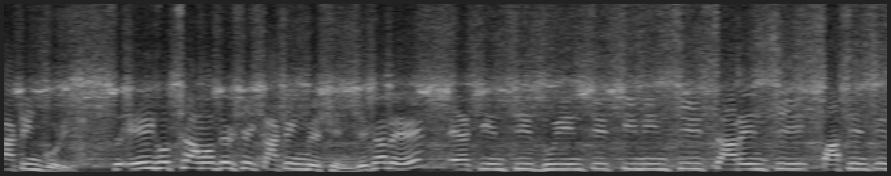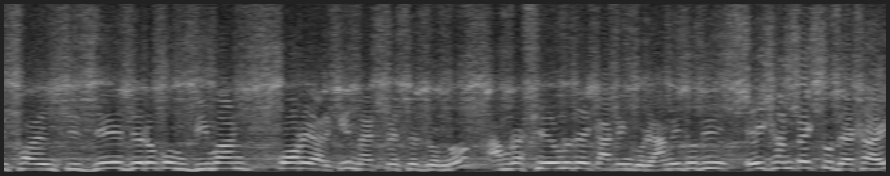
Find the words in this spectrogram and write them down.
কাটিং করি। তো এই হচ্ছে আমাদের সেই কাটিং মেশিন যেখানে এক ইঞ্চি, দুই ইঞ্চি, তিন ইঞ্চি, চার ইঞ্চি, পাঁচ ইঞ্চি, ছয় ইঞ্চি যে যেরকম ডিমান্ড করে আর কি ম্যাট্রেসের জন্য, আমরা সেই অনুযায়ী কাটিং করি। আমি যদি এইখানটা একটু দেখাই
